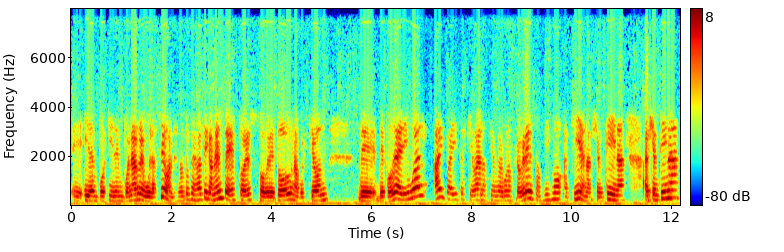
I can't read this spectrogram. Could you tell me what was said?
eh, y, de, imponer regulaciones. Entonces, básicamente esto es sobre todo una cuestión de, poder. Igual hay países que van haciendo algunos progresos, mismo aquí en Argentina. Argentina,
